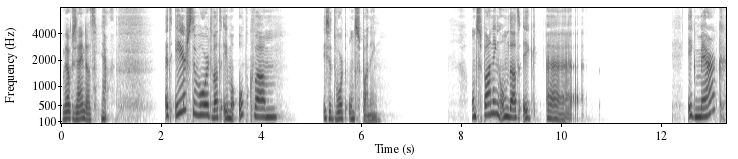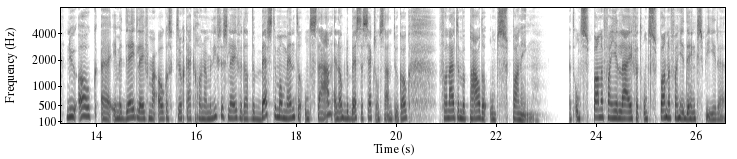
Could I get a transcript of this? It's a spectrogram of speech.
Welke zijn dat? Ja. Het eerste woord wat in me opkwam is het woord ontspanning. Ontspanning omdat ik. Uh, ik merk nu ook uh, in mijn dateleven, maar ook als ik terugkijk gewoon naar mijn liefdesleven, dat de beste momenten ontstaan en ook de beste seks ontstaan natuurlijk ook vanuit een bepaalde ontspanning. Het ontspannen van je lijf, het ontspannen van je denkspieren.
